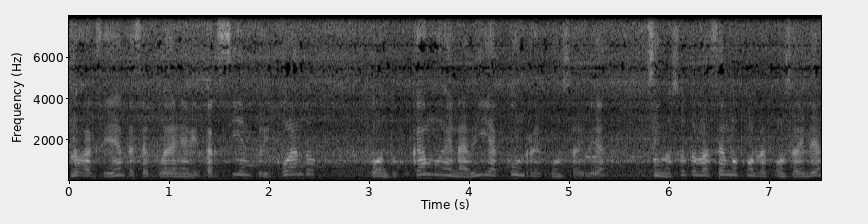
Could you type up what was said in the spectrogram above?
Los accidentes se pueden evitar siempre y cuando conduzcamos en la vía con responsabilidad. Si nosotros lo hacemos con responsabilidad,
